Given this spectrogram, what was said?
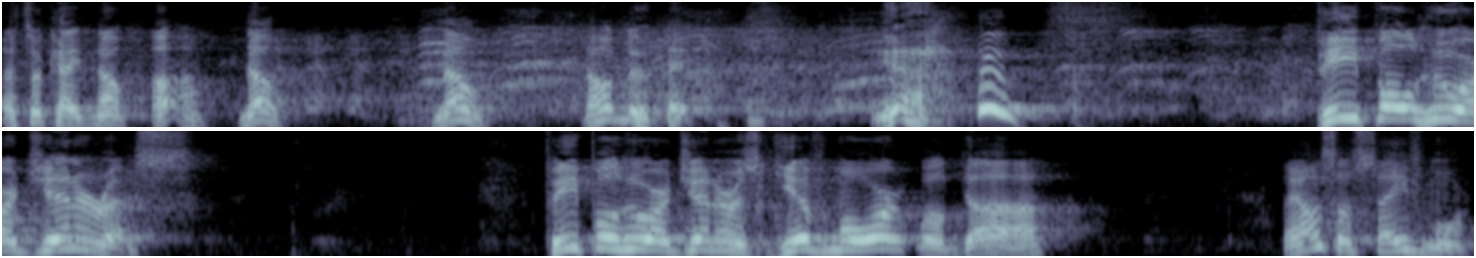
That's okay. No, uh uh-uh. uh No, no, don't do it. Yeah. Woo. People who are generous. People who are generous give more. Well, duh. They also save more.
